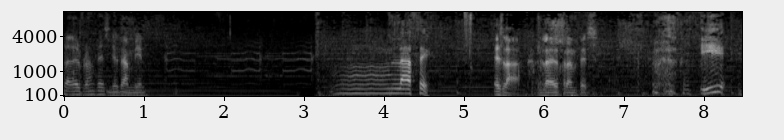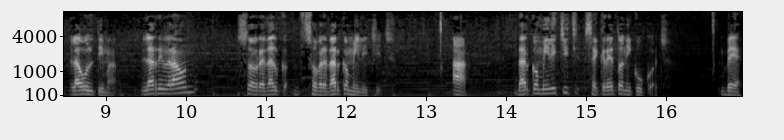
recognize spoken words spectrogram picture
la del francés. Yo también. Mm, La C. Es la A, la del francés. Y la última. Larry Brown sobre, sobre Darko Milicic. A. Darko Milicic se cree Tony Kukoc. B.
